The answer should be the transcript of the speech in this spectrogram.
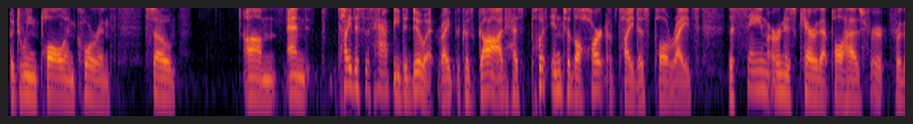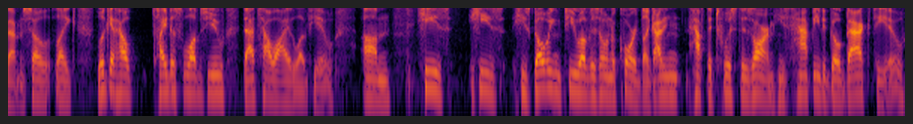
between Paul and Corinth. So, um, and Titus is happy to do it, right? Because God has put into the heart of Titus, Paul writes, the same earnest care that Paul has for for them. So, like, look at how Titus loves you. That's how I love you. Um, he's he's he's going to you of his own accord. Like I didn't have to twist his arm. He's happy to go back to you.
